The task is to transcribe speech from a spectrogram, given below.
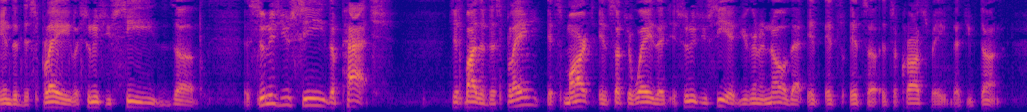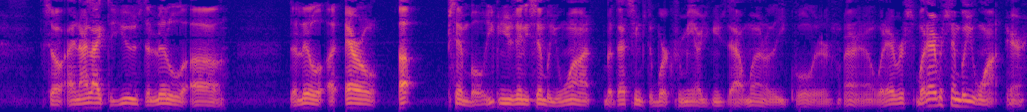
in the display, as soon as you see the, as soon as you see the patch just by the display, it's marked in such a way that as soon as you see it, you're going to know that it, it's it's a it's a crossfade that you've done. So, and I like to use the little uh, the little uh, arrow up symbol. You can use any symbol you want, but that seems to work for me. Or you can use that one or the equal or I don't know whatever whatever symbol you want here.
